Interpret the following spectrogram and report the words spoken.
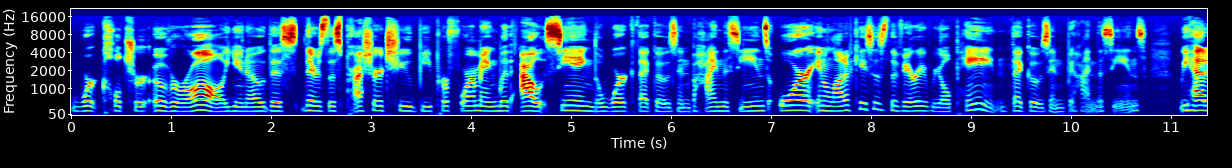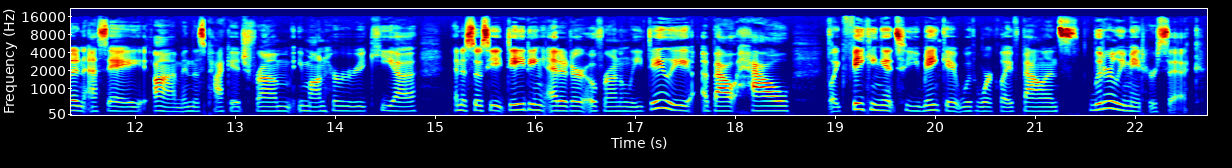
work culture overall you know this there's this pressure to be performing without seeing the work that goes in behind the scenes or in a lot of cases the very real pain that goes in behind the scenes. We had an essay um, in this package from Iman Hariri-Kia an associate dating editor over on elite daily about how like faking it till you make it with work life balance literally made her sick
